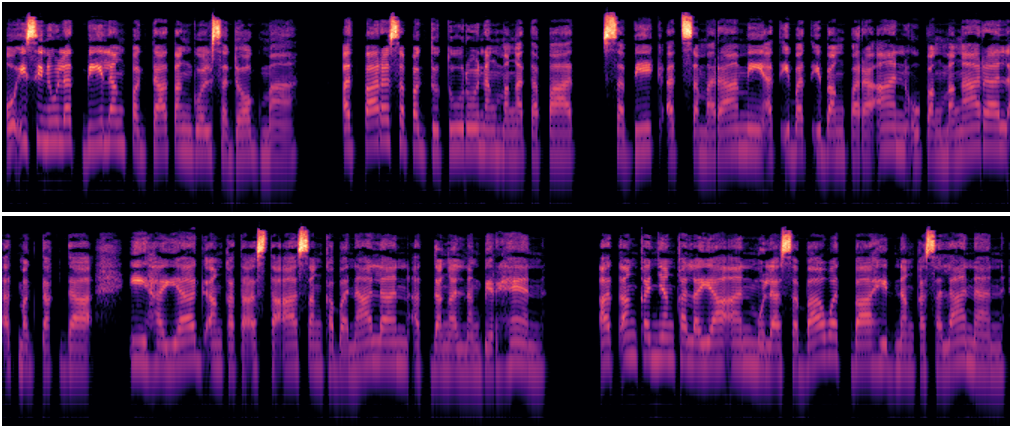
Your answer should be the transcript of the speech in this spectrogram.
o isinulat bilang pagtatanggol sa dogma at para sa pagtuturo ng mga tapat, sabik at sa marami at iba't ibang paraan upang mangaral at magtakda, ihayag ang kataas-taasang kabanalan at dangal ng birhen at ang kanyang kalayaan mula sa bawat bahid ng kasalanan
